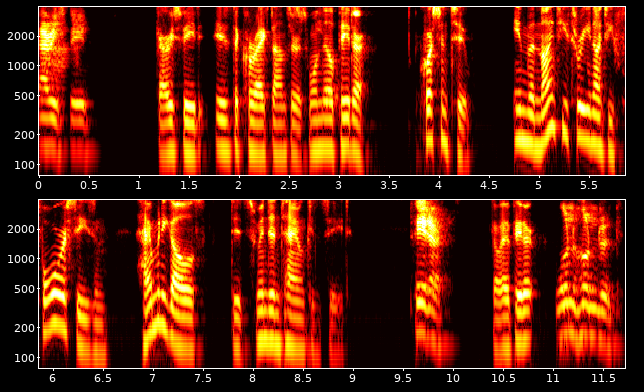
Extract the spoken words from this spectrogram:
Gary Speed. Gary Speed is the correct answer. It's 1 0 Peter. Question two. In the 93 94 season, how many goals did Swindon Town concede? Peter. Go ahead, Peter. 100.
